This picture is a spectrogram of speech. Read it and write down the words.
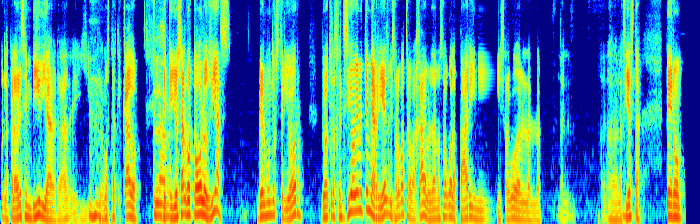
pues la palabra es envidia, ¿verdad? Y uh -huh. lo hemos platicado, claro. de que yo salgo todos los días, veo el mundo exterior, veo otras gente. Sí, obviamente me arriesgo y salgo a trabajar, ¿verdad? No salgo a la party ni, ni salgo a la, la, a la, fiesta, pero,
